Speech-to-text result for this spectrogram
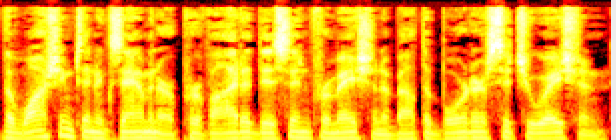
The Washington Examiner provided this information about the border situation.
